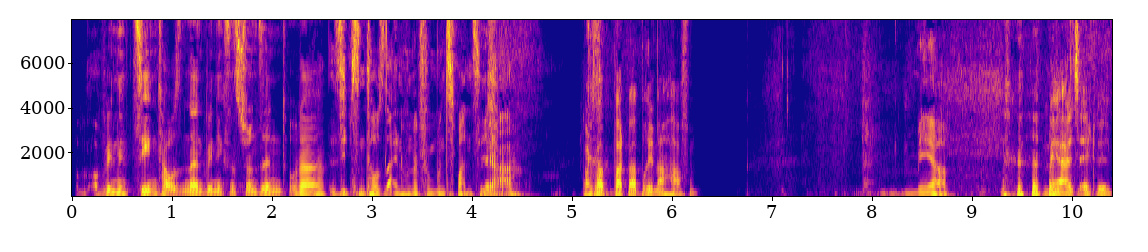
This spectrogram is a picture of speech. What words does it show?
Ob ob wir in den 10.000 dann wenigstens schon sind oder 17.125. ja. Was, war, was war Bremerhaven? Mehr. Mehr als Eltville?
